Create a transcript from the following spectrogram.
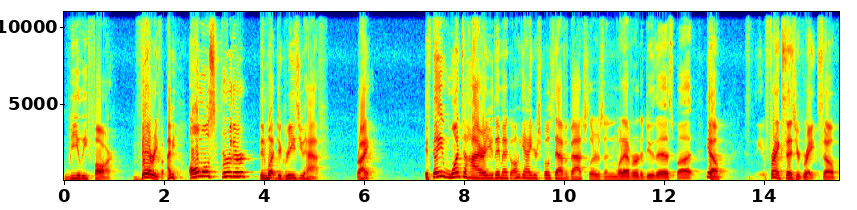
really far. Very far. I mean, almost further than what degrees you have, right? If they want to hire you, they might go, oh, yeah, you're supposed to have a bachelor's and whatever to do this, but, you know, Frank says you're great. So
